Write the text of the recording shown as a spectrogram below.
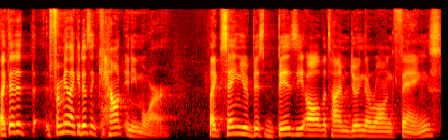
Like that, for me, like it doesn't count anymore. Like saying you're just busy all the time doing the wrong things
